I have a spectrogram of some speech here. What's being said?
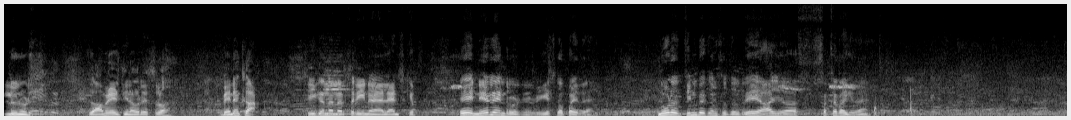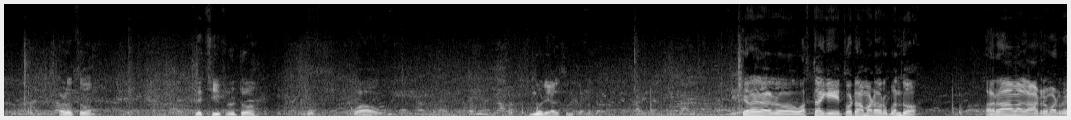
ಇಲ್ಲೂ ನೋಡಿ. ಇದು ಆಮೇಲೆ ಹೇಳ್ತೀನಿ ಅವ್ರ ಹೆಸರು. ಬೆನಕ. ಶ್ರೀಗಂಧ ನರ್ಸರಿನ ಲ್ಯಾಂಡ್ಸ್ಕೇಪ್ ಏ ನೇರ್ಲೈನ್ ರೋಡ್ ನೋಡ್ರಿ ಎಷ್ಟು ದಪ್ಪ ಇದೆ? ನೋಡೋದು ತಿನ್ಬೇಕು ಅನ್ಸುತ್ತಲ್ರಿ, ಆ ಸಕ್ಕತ್ತಾಗಿದೆ ಹಳಸು ಲಚ್ಚಿ ಫ್ರೂಟು. ವಾವ್. ನೋಡಿ ಹಲಸಿನಕಾಯಿ ಏನಾದ್ರು ಹೊಸ್ದಾಗಿ ತೋಟ ಮಾಡೋರು ಬಂದು ಆರಾಮಾಗಿ ಆರ್ಡ್ರ್ ಮಾಡಿದ್ರೆ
